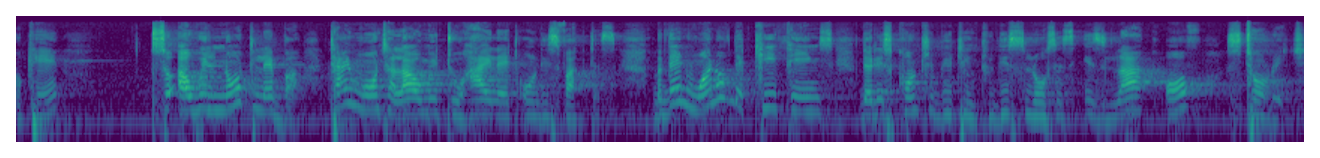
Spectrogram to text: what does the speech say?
okay? So I will not labor. Time won't allow me to highlight all these factors. But then one of the key things that is contributing to these losses is lack of storage.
